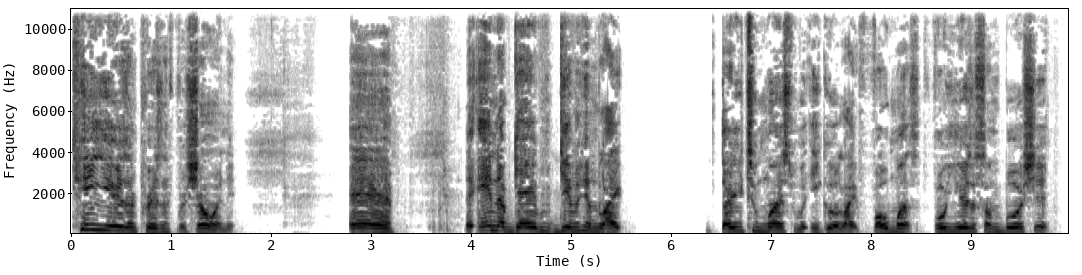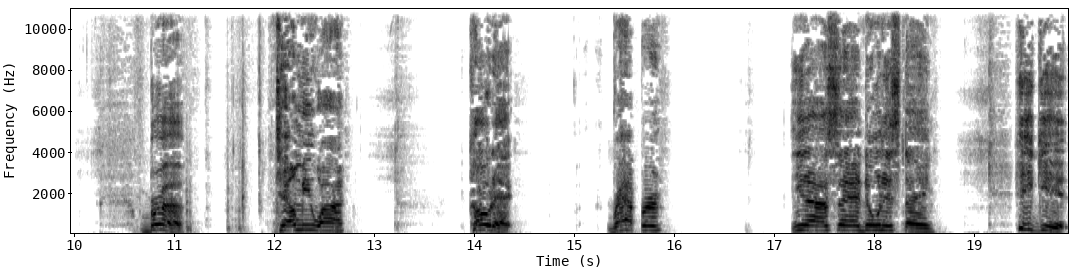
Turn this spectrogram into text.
10 years in prison for showing it. And they end up gave, giving him like 32 months would equal like 4 months, 4 years or some bullshit. Bruh, tell me why Kodak, rapper, you know what I'm saying, doing his thing, he get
